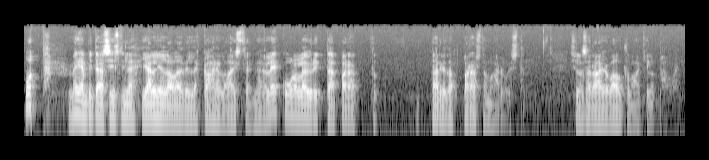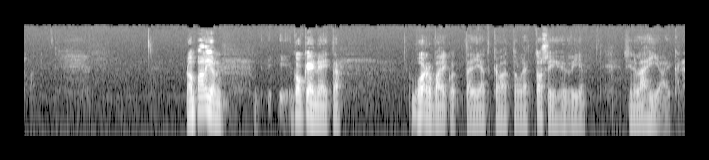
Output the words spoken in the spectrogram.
Mutta meidän pitää siis niille jäljellä oleville kahdella aistille näölle kuulolle yrittää parata, tarjota parasta mahdollista. Sillä saadaan jo valtavaa kilpailuetua. No on paljon kokeneita vuorovaikuttajia, jotka ovat olleet tosi hyviä siinä lähiaikana.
